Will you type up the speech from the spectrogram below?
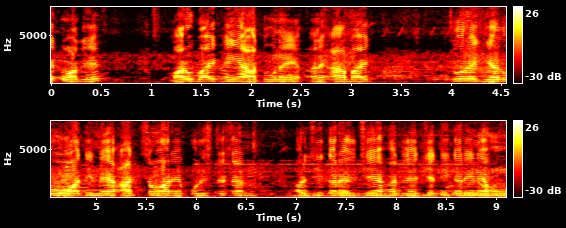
એક વાગે મારું બાઇક અહીંયા હતું નહીં અને આ બાઇક ચોરાઈ ગયેલું હોવાથી મેં આજ સવારે પોલીસ સ્ટેશન અરજી કરેલ છે. એટલે જેથી કરીને હું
